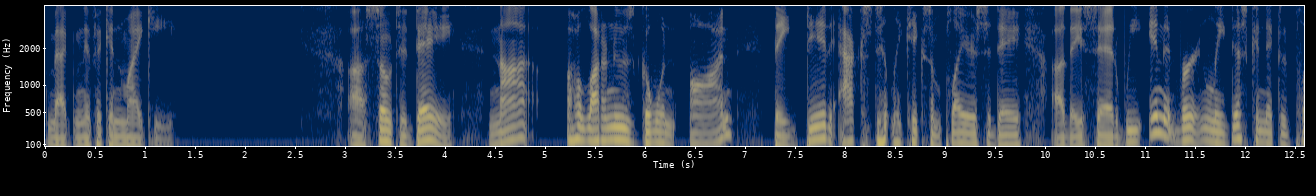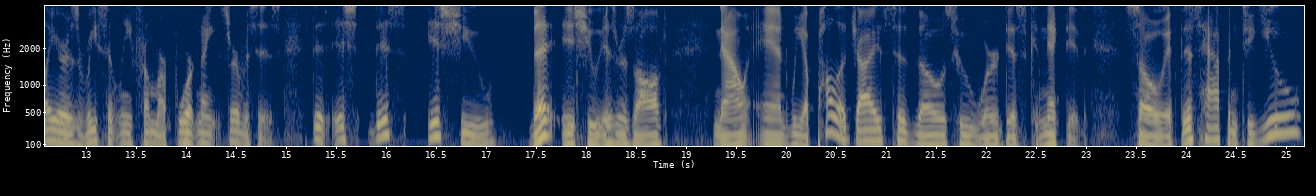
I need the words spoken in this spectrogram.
Magnificent Mikey. Uh, so today, not a whole lot of news going on. They did accidentally kick some players today. Uh, they said we inadvertently disconnected players recently from our Fortnite services. This is this issue. That issue is resolved now, and we apologize to those who were disconnected. So, if this happened to you,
